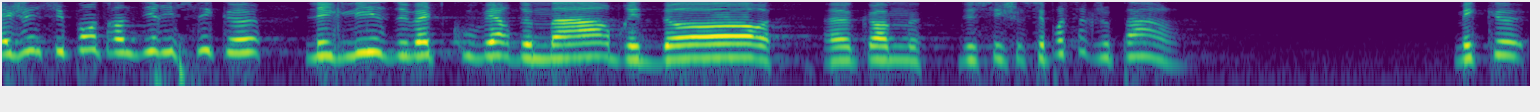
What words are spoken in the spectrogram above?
Et je ne suis pas en train de dire ici que l'église devait être couverte de marbre et d'or, euh, comme de ces choses. C'est pas de ça que je parle. Mais que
